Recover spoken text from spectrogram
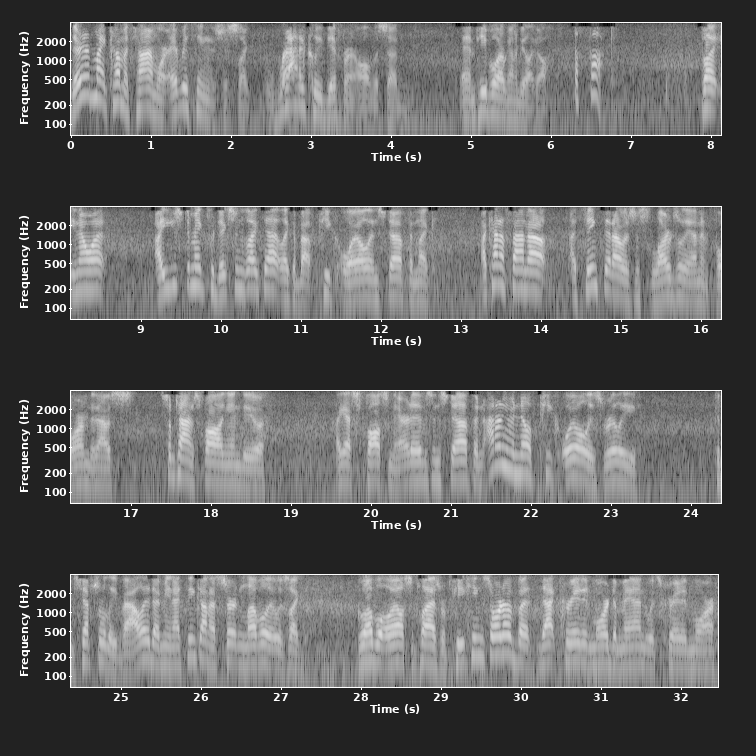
there might come a time where everything is just like radically different all of a sudden. And people are going to be like, oh, what the fuck? But you know what? I used to make predictions like that, like about peak oil and stuff, and like I kind of found out, I think that I was just largely uninformed, and I was sometimes falling into, I guess, false narratives and stuff, and I don't even know if peak oil is really conceptually valid. I mean, I think on a certain level it was like global oil supplies were peaking sort of, but that created more demand, which created more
